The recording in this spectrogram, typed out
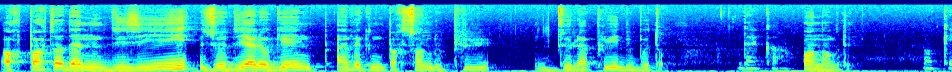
En repartant d'Indonésie, je dialoguais une- avec une personne de, plus, de la pluie et du beau temps D'accord. en anglais. Ok.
